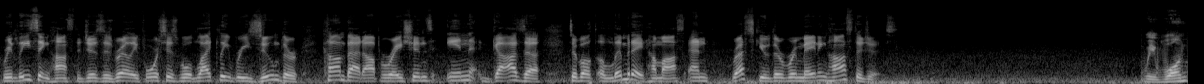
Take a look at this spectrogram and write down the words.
releasing hostages, Israeli forces will likely resume their combat operations in Gaza to both eliminate Hamas and rescue the remaining hostages. We want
